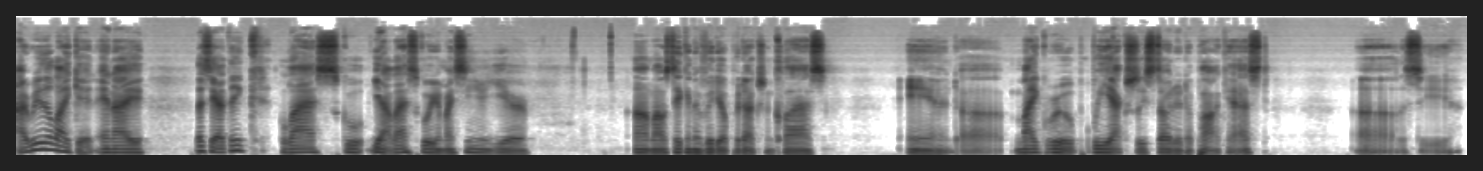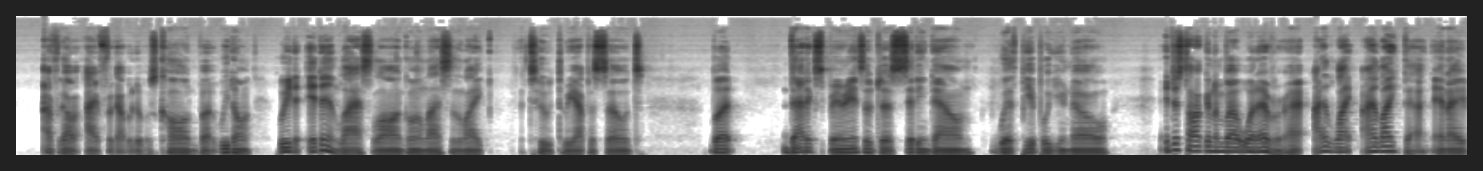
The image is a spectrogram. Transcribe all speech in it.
I really like it, and I." Let's see. I think last school, yeah, last school year, my senior year, um, I was taking a video production class, and uh, my group we actually started a podcast. Uh, let's see, I forgot I forgot what it was called, but we don't we it didn't last long. It only lasted like two three episodes, but that experience of just sitting down with people you know and just talking about whatever I, I like I like that and I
